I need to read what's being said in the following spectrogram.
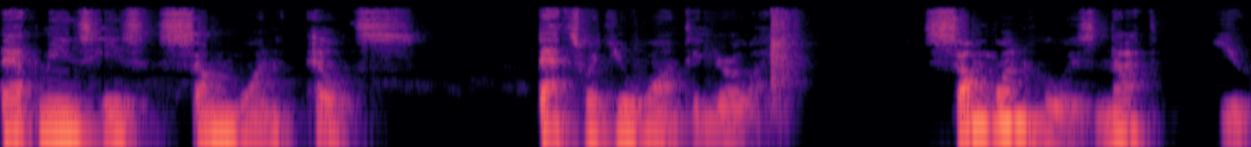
That means he's someone else. That's what you want in your life. Someone who is not you.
